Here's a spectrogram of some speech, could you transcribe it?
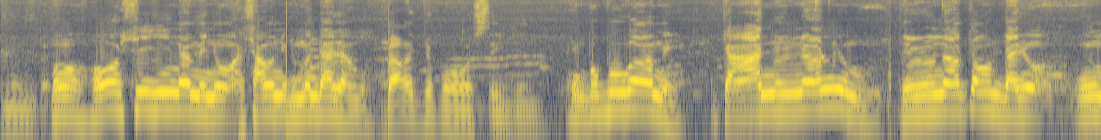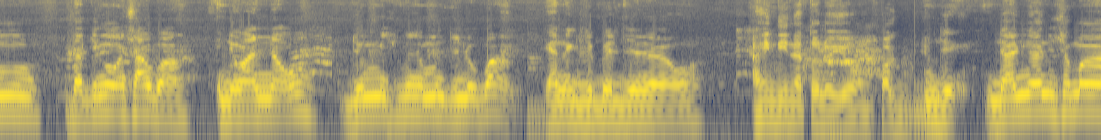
nun? ta- Mga hostage namin, yung asawa ni Dumandalaw. Bakit niyo po hostage yun? Yung pupuga kami. At saka ano na ano yun. Tulong na ito dahil yung, yung dati kong asawa, iniwanan ako. Doon mismo sa Muntinlupa. Kaya nag-rebel din na ako. Ah, hindi natuloy yung pag... Hindi. Dahil nga rin sa mga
